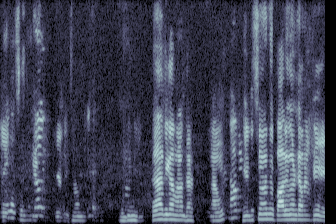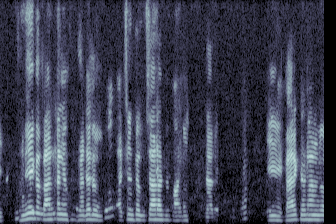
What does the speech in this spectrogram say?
వల్ల మనం జరుపుతున్నాము ఈ ఉత్సవంలో పాల్గొనడానికి అనేక ప్రాంతాల ప్రజలు అత్యంత ఉత్సాహంగా పాల్గొంటున్నారు. ఈ కార్యక్రమంలో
